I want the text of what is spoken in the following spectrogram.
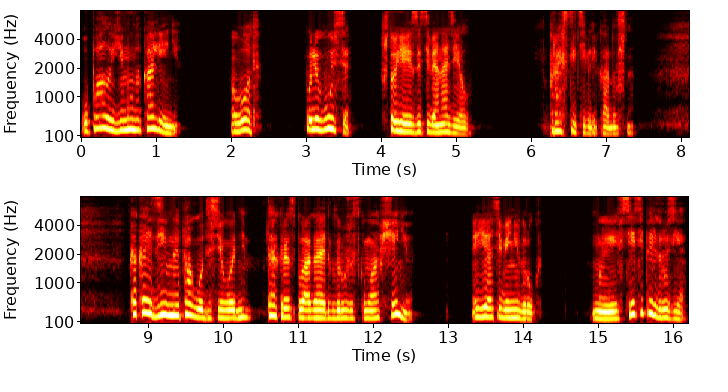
упала ему на колени. «Вот, полюбуйся, что я из-за тебя надел». «Простите великодушно». «Какая дивная погода сегодня, так располагает к дружескому общению». «Я тебе не друг. Мы все теперь друзья,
